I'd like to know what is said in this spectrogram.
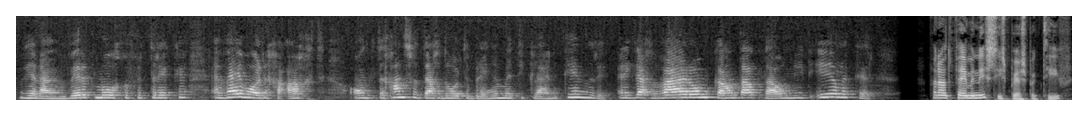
weer naar hun werk mogen vertrekken. En wij worden geacht om de hele dag door te brengen met die kleine kinderen. En ik dacht, waarom kan dat nou niet eerlijker? Vanuit feministisch perspectief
